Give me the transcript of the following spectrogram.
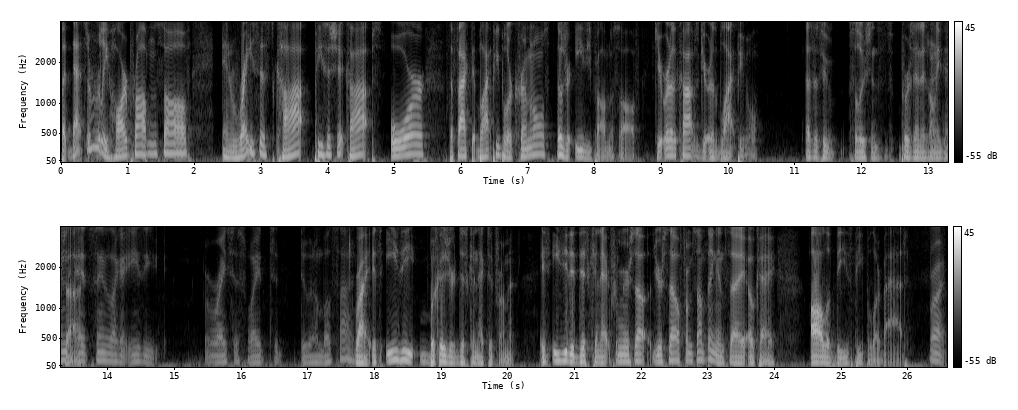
but that's a really hard problem to solve. And racist cop, piece of shit cops, or the fact that black people are criminals, those are easy problems to solve. Get rid of the cops, get rid of the black people. That's the two solutions presented on either And side. It seems like an easy racist way to do it on both sides. Right. It's easy because you're disconnected from it. It's easy to disconnect from yourself yourself from something and say, okay, all of these people are bad. Right.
